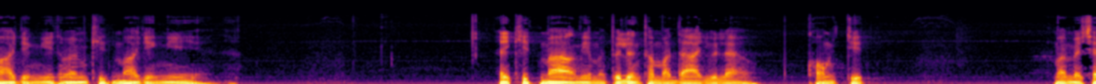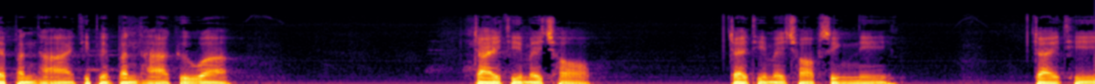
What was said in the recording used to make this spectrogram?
มากอย่างนี้ทำไมมันคิดมากอย่างนี้ไอ้คิดมากนี่มันเป็นเรื่องธรรมดาอยู่แล้วของจิต มันไม่ใช่ปัญหาที่เป็นปัญหาคือว่า ใจที่ไม่ชอบ ใจที่ไม่ชอบสิ่งนี้ ใจที่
